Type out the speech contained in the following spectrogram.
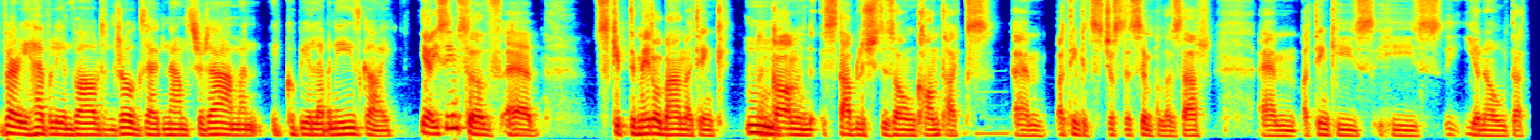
very heavily involved in drugs out in Amsterdam and it could be a Lebanese guy. Yeah, he seems to have uh, skipped the middleman, I think, mm. and gone and established his own contacts Um, I think it's just as simple as that. Um, I think he's he's you know that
